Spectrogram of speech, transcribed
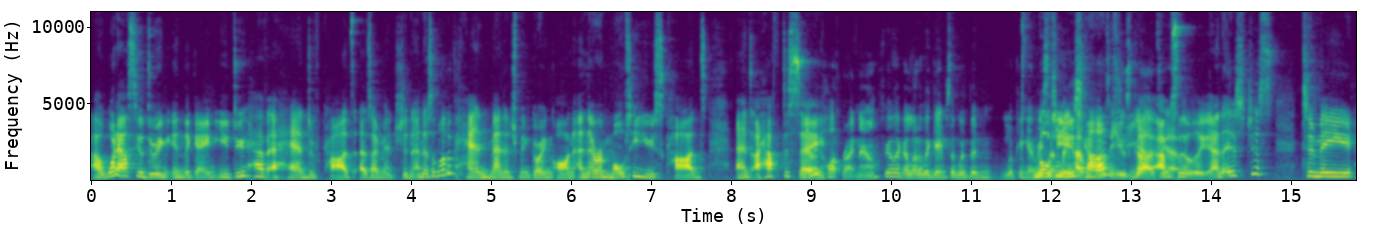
Uh, what else you're doing in the game? You do have a hand of cards, as I mentioned, and there's a lot of hand management going on, and there are multi-use cards. And I have to say, Very hot right now. I feel like a lot of the games that we've been looking at recently multi-use have cards. multi-use yeah, cards. yeah. absolutely. And it's just to me,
